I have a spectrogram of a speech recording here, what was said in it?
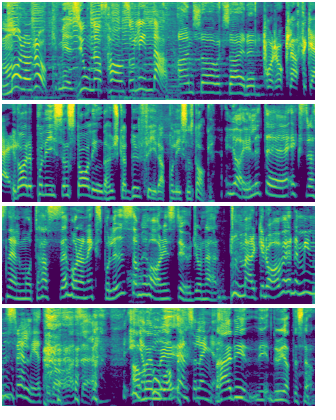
Morgonrock med Jonas, Hans och Linda. I'm so excited. På Rockklassiker. Idag är det polisens dag, Linda. Hur ska du fira polisens dag? Jag är lite extra snäll mot Hasse, våran ex-polis som vi har i studion här. Märker du av min snällhet idag Hasse? Inga Ja, påhopp vi- än så länge. Nej, det, det, du är jättesnäll.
